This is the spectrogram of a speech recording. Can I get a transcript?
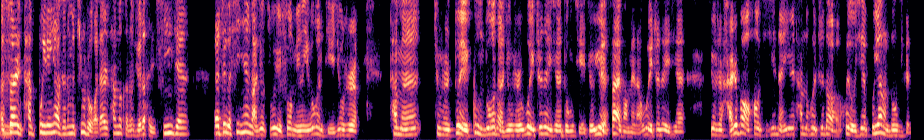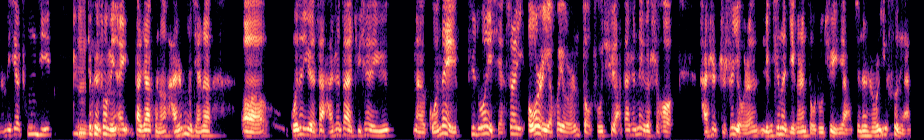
呃，虽然他不一定要求他们听说过，但是他们可能觉得很新鲜。但这个新鲜感就足以说明一个问题，就是他们就是对更多的就是未知的一些东西，就越野赛方面的未知的一些，就是还是抱有好奇心的，因为他们会知道会有一些不一样的东西给他们一些冲击。嗯就可以说明，哎，大家可能还是目前的，呃，国内越野赛还是在局限于呃国内居多一些，虽然偶尔也会有人走出去啊，但是那个时候还是只是有人零星的几个人走出去一样。就那时候一四年，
